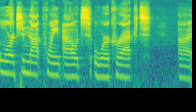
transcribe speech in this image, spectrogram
or to not point out or correct uh,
